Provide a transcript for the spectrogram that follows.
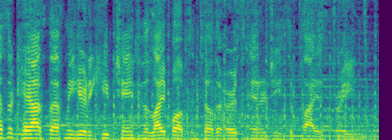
Professor Chaos left me here to keep changing the light bulbs until the Earth's energy supply is drained.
